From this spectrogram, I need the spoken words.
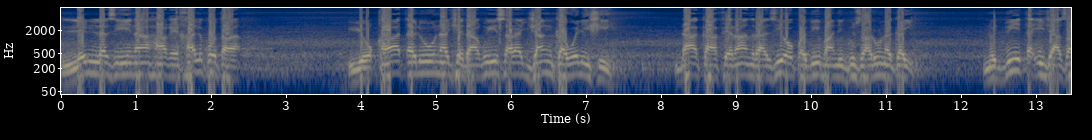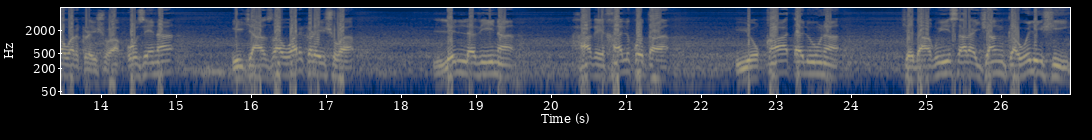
للذین هغه خلقو ته یقاتلون چې دا غوی سره جنگ کولی شي دا کافران راضی او په دوی باندې گزارونه کوي نو دوی ته اجازه ورکړې شو او زینا اجازه ورکړې شو للذین هغه خلقو ته یقاتلون چې دا غوی سره جنگ کولی شي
